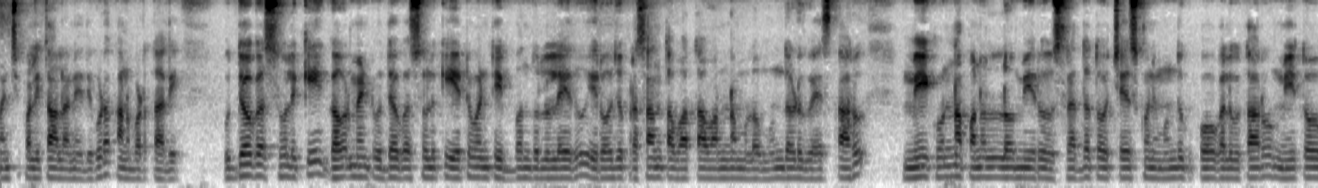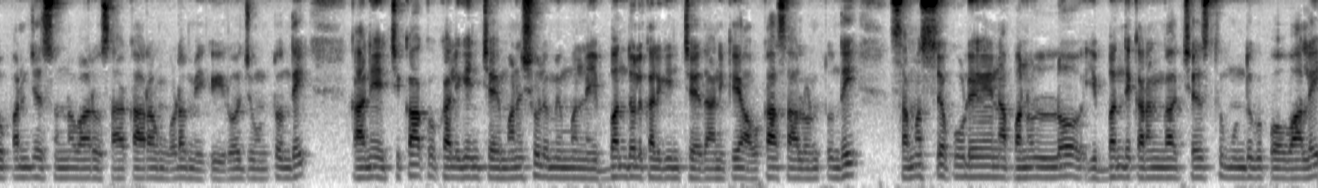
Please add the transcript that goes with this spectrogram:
మంచి ఫలితాలు అనేది కూడా కనబడుతుంది. ఉద్యోగస్తులకి గవర్నమెంట్ ఉద్యోగస్తులకి ఎటువంటి ఇబ్బందులు లేదు. ఈరోజు ప్రశాంత వాతావరణంలో ముందడుగు వేస్తారు. మీకున్న పనుల్లో మీరు శ్రద్ధతో చేసుకొని ముందుకు పోగలుగుతారు. మీతో పనిచేస్తున్న వారు సహకారం కూడా మీకు ఈరోజు ఉంటుంది. కానీ చికాకు కలిగించే మనుషులు మిమ్మల్ని ఇబ్బందులు కలిగించేదానికి అవకాశాలు ఉంటుంది సమస్య కూడిన పనుల్లో ఇబ్బందికరంగా చేస్తూ ముందుకు పోవాలి.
